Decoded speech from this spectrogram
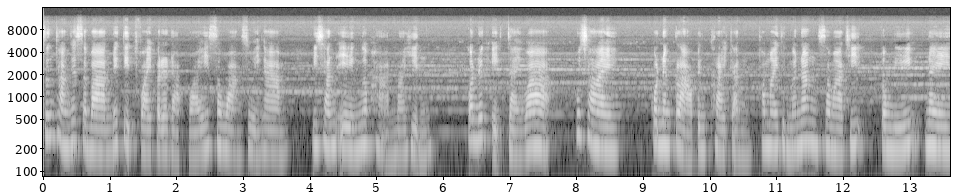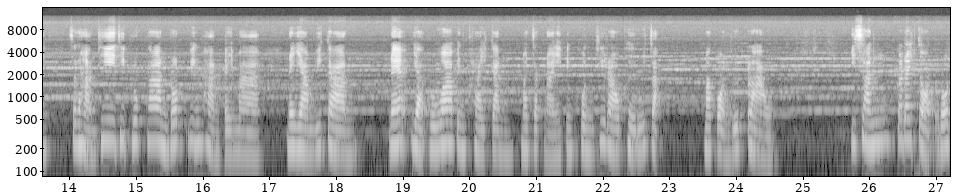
ซึ่งทางเทศบาลได้ติดไฟประดับไว้สว่างสวยงาม ดิฉันเองเมื่อผ่านมาเห็น ก็นึกเอกใจว่าผู้ชาย คนดังกล่าวเป็นใครกัน ทำไมถึงมานั่งสมาธิตรงนี้ในสถานที่ที่พลุกพล่านรถวิ่งผ่านไปมา ในยามวิกาล และอยากรู้ว่าเป็นใครกัน มาจากไหน เป็นคนที่เราเคยรู้จักมาก่อนหรือเปล่า ดิฉันก็ได้จอดรถ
